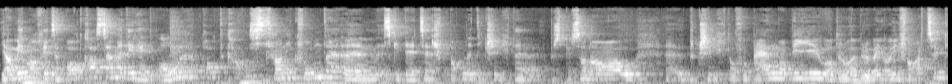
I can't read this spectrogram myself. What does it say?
Ja, wir machen jetzt einen Podcast zusammen. Ihr habt auch einen Podcast, habe ich gefunden. Ähm, es gibt jetzt sehr spannende Geschichten über das Personal, äh, über Geschichten von Bernmobil oder auch über eure Fahrzeuge.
